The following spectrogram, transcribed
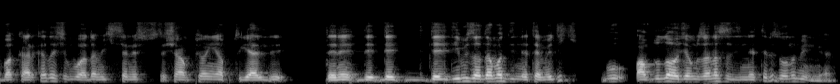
bak arkadaşım bu adam iki sene üst üste şampiyon yaptı geldi dene, de, de, dediğimiz adama dinletemedik. Bu Abdullah hocamıza nasıl dinletiriz onu bilmiyorum.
